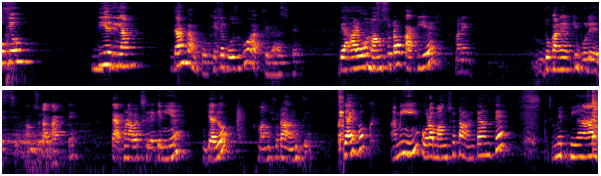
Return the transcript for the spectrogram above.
ওকেও দিয়ে দিলাম। জানতাম তো, খেতে বসবো আর চলে আসবে। আর ও মাংসটাও কাটিয়ে মানে দোকানে আর কি বলে এসছে মাংসটা কাটতে। তা এখন আবার ছেলেকে নিয়ে গেল মাংসটা আনতে। যাই হোক, আমি, ওরা মাংসটা আনতে আনতে আমি পেঁয়াজ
